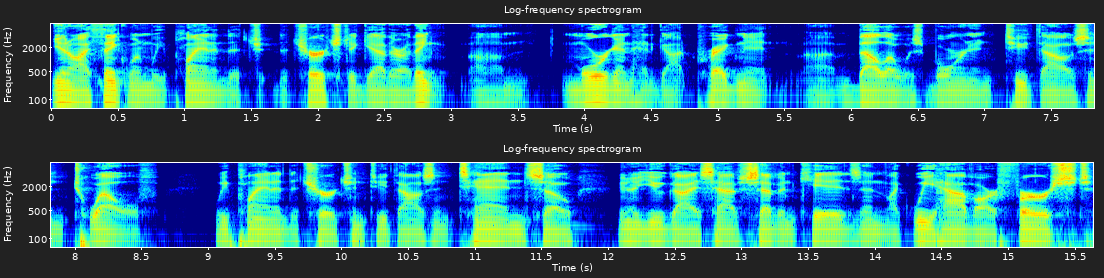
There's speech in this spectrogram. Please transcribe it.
you know, I think when we planted the, ch- the church together, I think um, Morgan had got pregnant. Uh, Bella was born in 2012. We planted the church in 2010. So you know, you guys have seven kids, and like we have our first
